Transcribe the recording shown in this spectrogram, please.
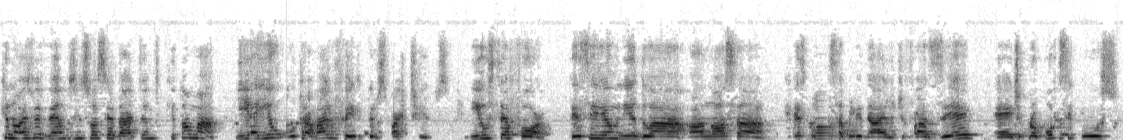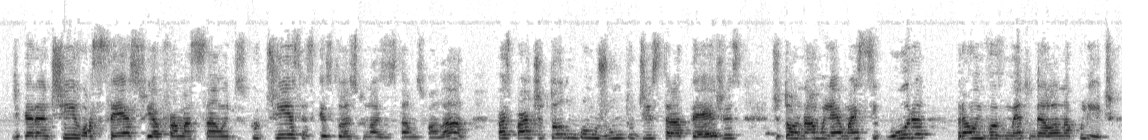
que nós vivemos em sociedade temos que tomar. E aí o, o trabalho feito pelos partidos e o CEFOR ter se reunido a, a nossa responsabilidade de fazer, é, de propor esse curso, de garantir o acesso e a formação e discutir essas questões que nós estamos falando, faz parte de todo um conjunto de estratégias de tornar a mulher mais segura para o envolvimento dela na política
